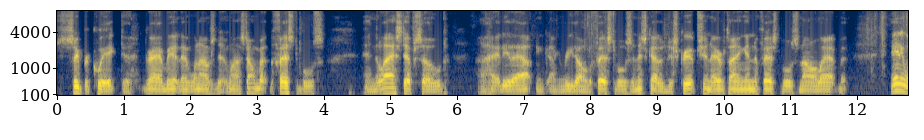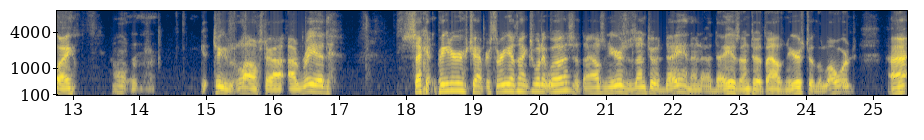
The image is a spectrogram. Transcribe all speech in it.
super quick to grab it. And when I was when I was talking about the festivals in the last episode, I had it out. I can read all the festivals, and it's got a description, everything in the festivals, and all that. But anyway, I won't get too lost there. I, I read Second Peter chapter three, I think is what it was. A thousand years is unto a day, and a day is unto a thousand years to the Lord. All right.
